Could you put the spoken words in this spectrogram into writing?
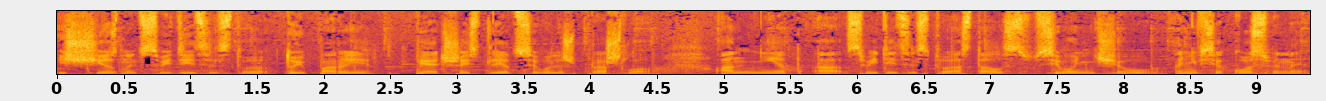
исчезнуть свидетельства той поры. 5-6 лет всего лишь прошло. А нет, а свидетельства осталось всего ничего. Они все косвенные.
